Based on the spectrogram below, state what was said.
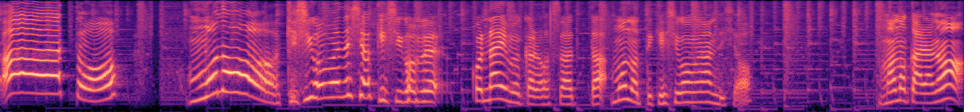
あーっと物消しゴムでしょ？消しゴム。これライムから教わった。モノって消しゴムなんでしょ？モノからの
